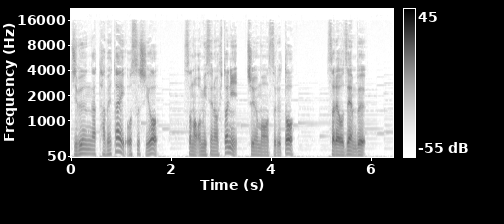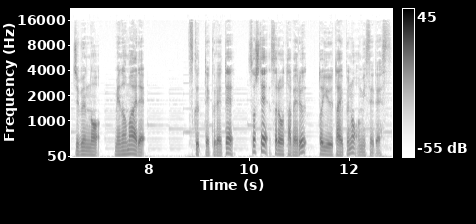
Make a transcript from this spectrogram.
自分が食べたいお寿司をそのお店の人に注文するとそれを全部自分の目の前で作ってくれてそしてそれを食べるというタイプのお店です。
